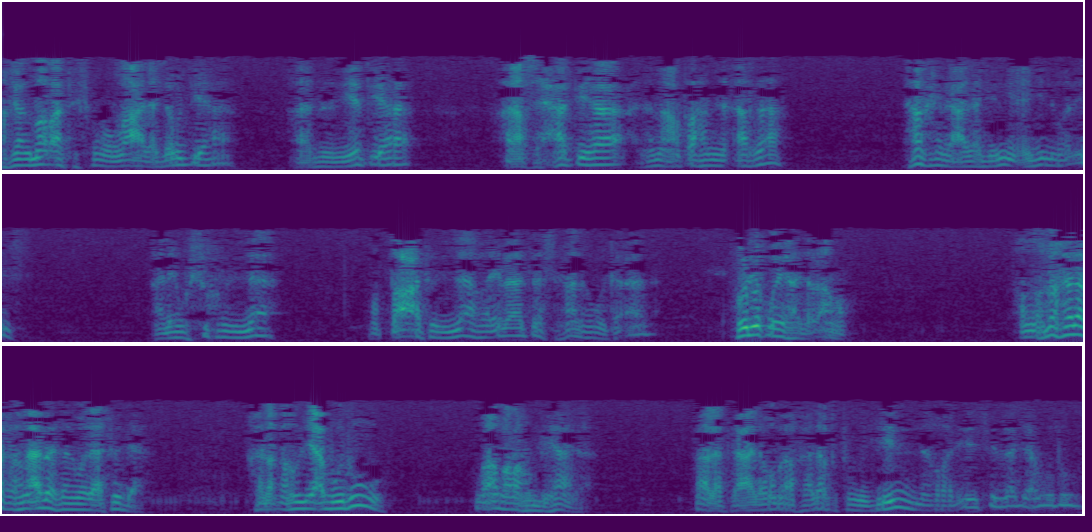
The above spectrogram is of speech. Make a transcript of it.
وكان المرأة تشكر الله على زوجها على ذريتها على صحتها على ما أعطاها من الأرزاق. هكذا على جميع الجن والإنس. عليهم الشكر لله والطاعة لله وعبادته سبحانه وتعالى. خلقوا لهذا الأمر. الله ما خلقهم عبثا ولا سدى خلقهم ليعبدوه وأمرهم بهذا. قال تعالى وما خلقت الجن والإنس إلا ليعبدون.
